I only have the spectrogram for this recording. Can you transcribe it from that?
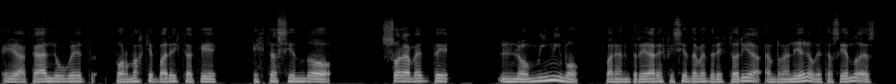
Eh, acá Lumet, por más que parezca que está haciendo solamente lo mínimo para entregar eficientemente la historia, en realidad lo que está haciendo es,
